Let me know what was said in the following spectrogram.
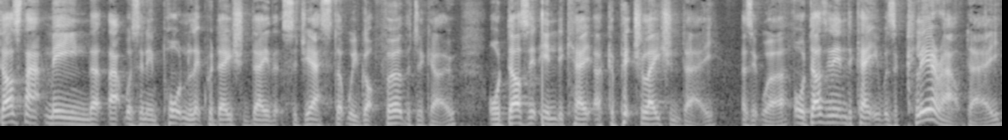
does that mean that that was an important liquidation day that suggests that we've got further to go? Or does it indicate a capitulation day, as it were? Or does it indicate it was a clear out day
